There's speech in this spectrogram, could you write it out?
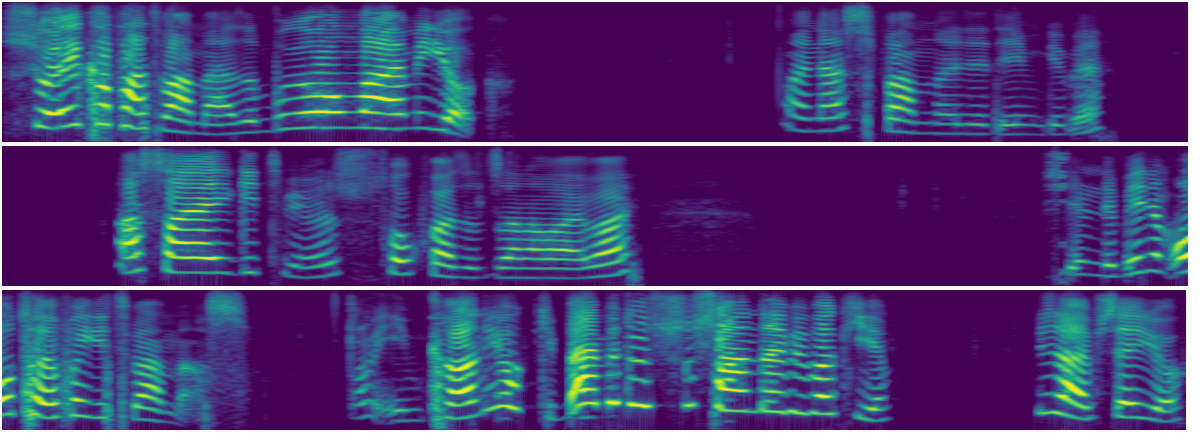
şurayı kapatmam lazım. Bu yoğun var mı? Yok. Aynen spamları dediğim gibi. Aşağıya gitmiyoruz. Çok fazla canavar var. Şimdi benim o tarafa gitmem lazım. Ama imkanı yok ki. Ben bir de şu sandığa bir bakayım. Güzel bir şey yok.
